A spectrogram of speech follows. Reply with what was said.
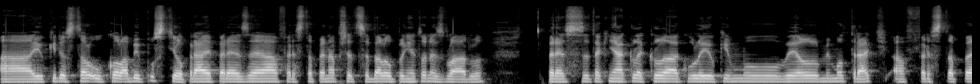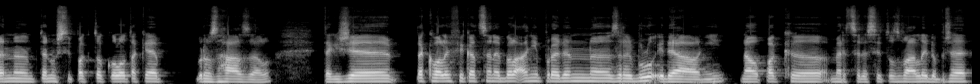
a Yuki dostal úkol, aby pustil právě Pereze a Verstappena před sebe, ale úplně to nezvládl. Perez se tak nějak lekl a kvůli Yuki mu vyjel mimo trať a Verstappen, ten už si pak to kolo také rozházel. Takže ta kvalifikace nebyla ani pro jeden z Red Bullu ideální, naopak eh, Mercedesy to zvládli dobře,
